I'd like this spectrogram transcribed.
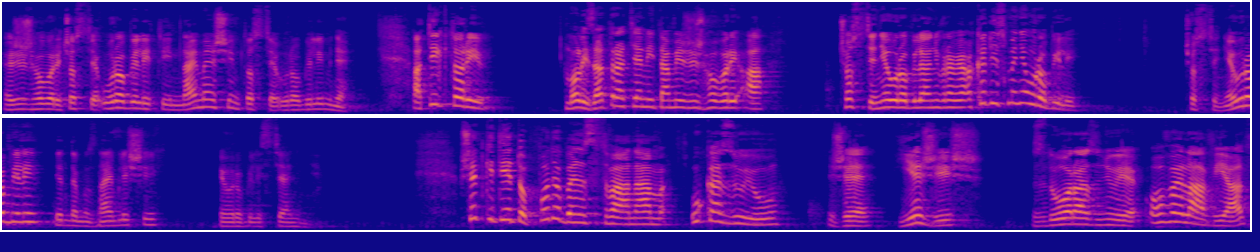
Ježiš hovorí, čo ste urobili tým najmenším, to ste urobili mne. A tí, ktorí boli zatratení, tam Ježiš hovorí, a čo ste neurobili? Ani vravia, a kedy sme neurobili? Čo ste neurobili jednému z najbližších, neurobili ste ani mne. Všetky tieto podobenstvá nám ukazujú, že Ježiš zdôrazňuje oveľa viac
